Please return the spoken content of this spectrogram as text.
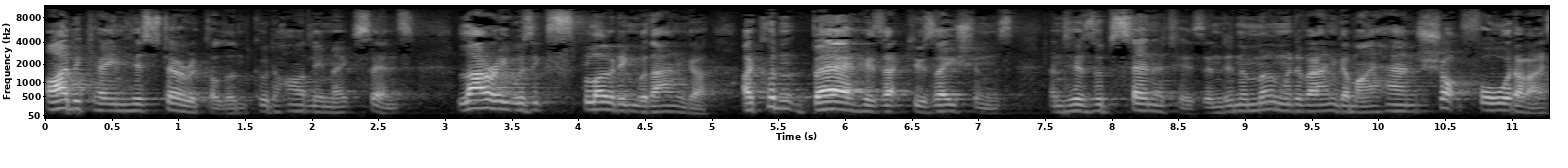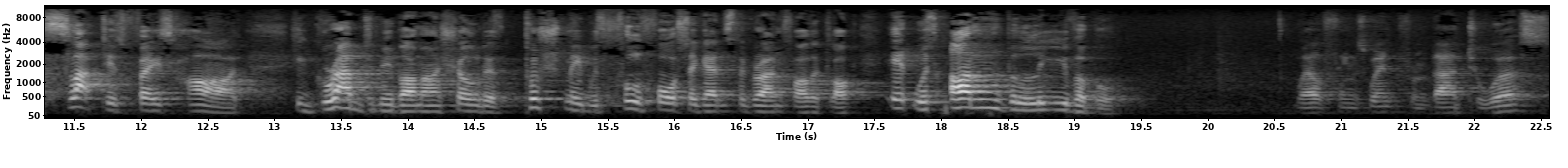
I became hysterical and could hardly make sense. Larry was exploding with anger. I couldn't bear his accusations and his obscenities, and in a moment of anger, my hand shot forward and I slapped his face hard. He grabbed me by my shoulders, pushed me with full force against the grandfather clock. It was unbelievable. Well, things went from bad to worse,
